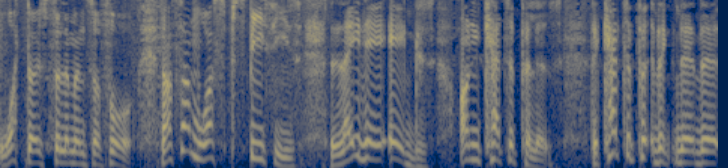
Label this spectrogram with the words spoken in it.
what those filaments are for. Now some wasp species lay their eggs on caterpillars. The, caterp the, the, the,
